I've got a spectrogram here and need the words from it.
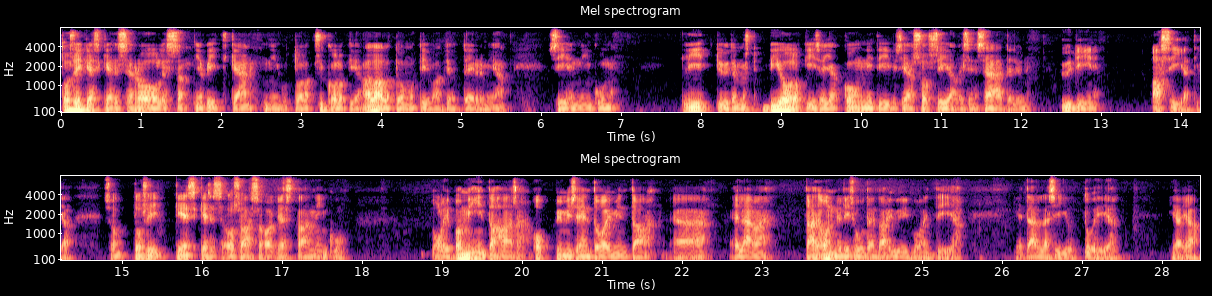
tosi keskeisessä roolissa ja pitkään niin kuin tuolla psykologian alalla tuo motivaatiotermi ja siihen niin kuin liittyy tämmöistä biologisen ja kognitiivisen ja sosiaalisen säätelyn ydin asiat ja se on tosi keskeisessä osassa oikeastaan niin kuin, olipa mihin tahansa oppimiseen, toimintaan, elämä tai onnellisuuteen tai hyvinvointiin ja, ja tällaisiin juttuihin. Ja, ja, ja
